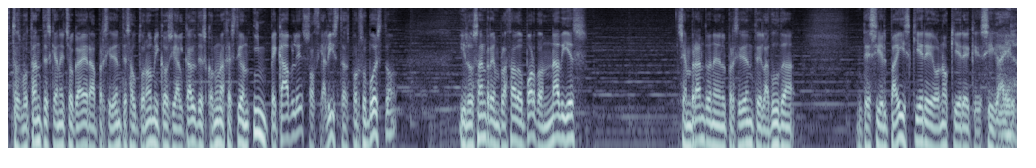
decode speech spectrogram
Estos votantes que han hecho caer a presidentes autonómicos y alcaldes con una gestión impecable, socialistas por supuesto, y los han reemplazado por don nadies, sembrando en el presidente la duda de si el país quiere o no quiere que siga él.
